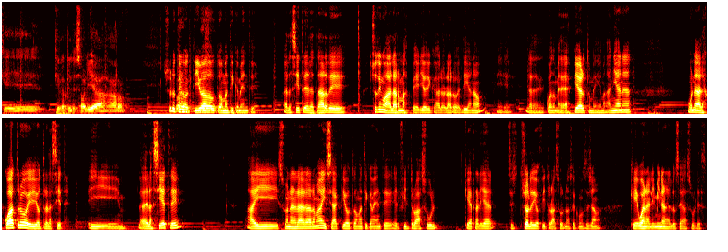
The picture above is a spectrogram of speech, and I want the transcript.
que, lo que les solía agarrar. Yo lo tengo activado automáticamente. A las 7 de la tarde, yo tengo alarmas periódicas a lo largo del día, ¿no? Eh, cuando me despierto, media mañana, una a las 4 y otra a las 7. Y la de las 7, ahí suena la alarma y se activa automáticamente el filtro azul, que en realidad yo le digo filtro azul, no sé cómo se llama, que bueno, elimina las luces azules.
